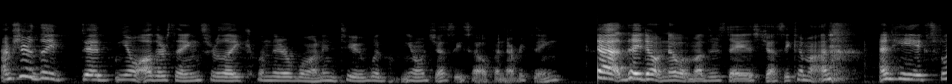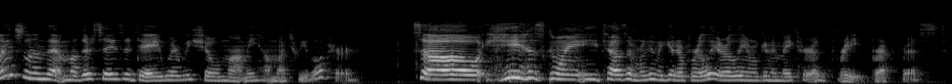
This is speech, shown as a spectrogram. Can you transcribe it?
I'm sure they did, you know, other things for like when they were one and two with, you know, Jesse's help and everything. Yeah, they don't know what Mother's Day is, Jesse. Come on. And he explains to them that Mother's Day is a day where we show mommy how much we love her. So he is going, he tells them we're going to get up really early and we're going to make her a great breakfast.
